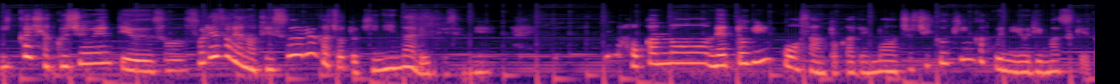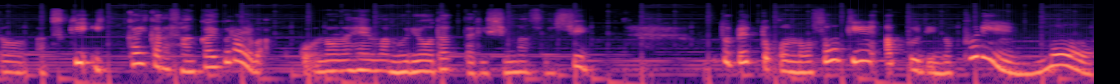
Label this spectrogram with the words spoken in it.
1回110円っていうそれぞれの手数料がちょっと気になるんですよね。他のネット銀行さんとかでも貯蓄金額によりますけど月1回から3回ぐらいはこの辺は無料だったりしますしと別途この送金アプリのプリンも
